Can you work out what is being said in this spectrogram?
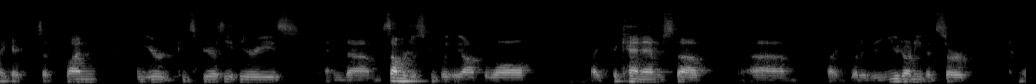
like I said, fun, weird conspiracy theories, and um, some are just completely off the wall, like the Ken M stuff. Um, like what is it? You don't even surf.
